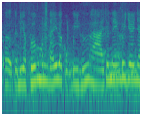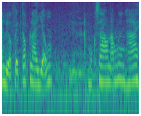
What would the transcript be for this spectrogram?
ở cái địa phương mình đây là cũng bị hư hại cho nên bây giờ nhà nước phải cấp lại giống. Dạ. Một sao năm ngân hai.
